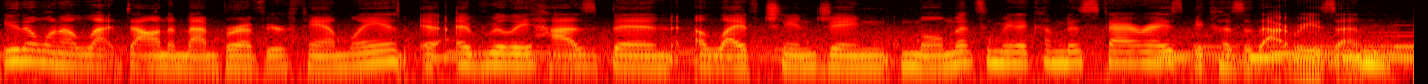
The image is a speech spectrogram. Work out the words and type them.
you don't want to let down a member of your family. It, it really has been a life changing moment for me to come to Skyryse because of that reason.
